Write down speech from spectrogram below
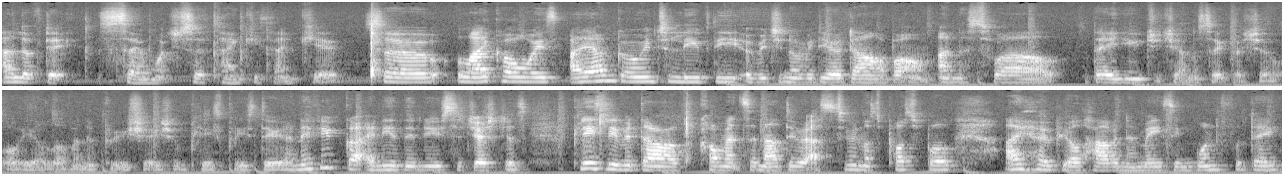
I loved it so much, so thank you, thank you. So, like always, I am going to leave the original video down bottom and as well their YouTube channel so can show all your love and appreciation, please, please do. And if you've got any of the new suggestions, please leave it down in the comments and I'll do it as soon as possible. I hope you all have an amazing, wonderful day.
